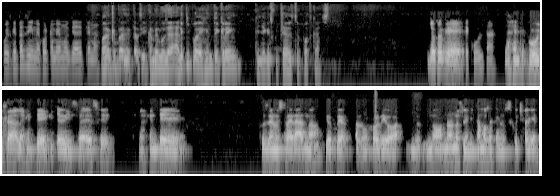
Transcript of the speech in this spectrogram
Pues, ¿qué tal si mejor cambiamos ya de tema? Bueno, ¿qué tal si cambiamos ya? ¿A qué tipo de gente creen que llegue a escuchar este podcast? Yo creo que... La gente culta. La gente culta, la gente que quiere distraerse, la gente pues de nuestra edad, ¿no? Yo creo, a lo mejor digo, no, no nos limitamos a que nos escuche alguien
